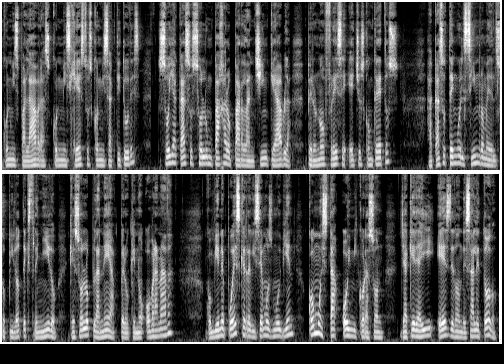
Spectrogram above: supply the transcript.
con mis palabras, con mis gestos, con mis actitudes? ¿Soy acaso solo un pájaro parlanchín que habla, pero no ofrece hechos concretos? ¿Acaso tengo el síndrome del sopilote extrañido que solo planea, pero que no obra nada? Conviene pues que revisemos muy bien cómo está hoy mi corazón, ya que de ahí es de donde sale todo.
